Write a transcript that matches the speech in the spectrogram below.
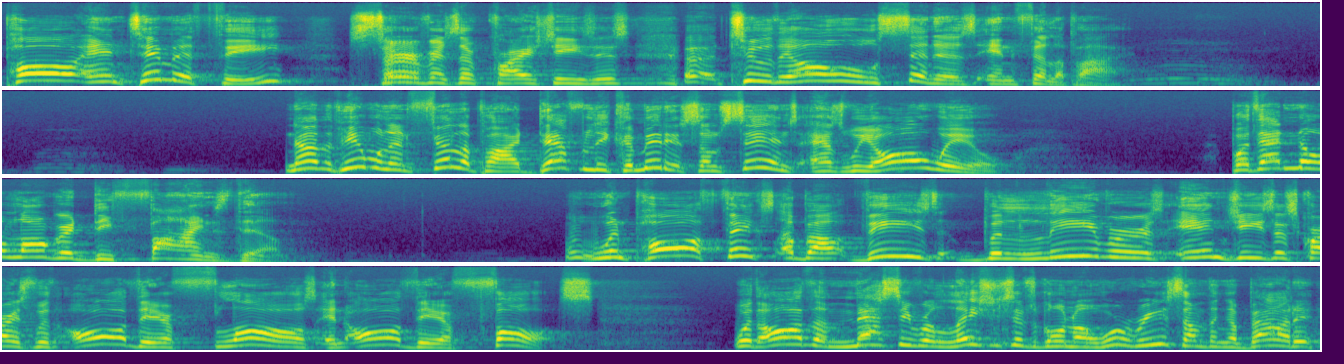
Paul and Timothy, servants of Christ Jesus, uh, to the old sinners in Philippi. Now, the people in Philippi definitely committed some sins, as we all will, but that no longer defines them. When Paul thinks about these believers in Jesus Christ with all their flaws and all their faults, with all the messy relationships going on, we'll read something about it.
